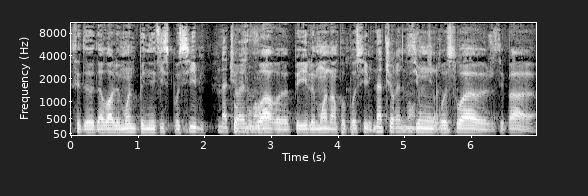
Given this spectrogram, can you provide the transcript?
c'est d'avoir le moins de bénéfices possible pour pouvoir payer le moins d'impôts possible. Naturellement. Si on reçoit, je sais pas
